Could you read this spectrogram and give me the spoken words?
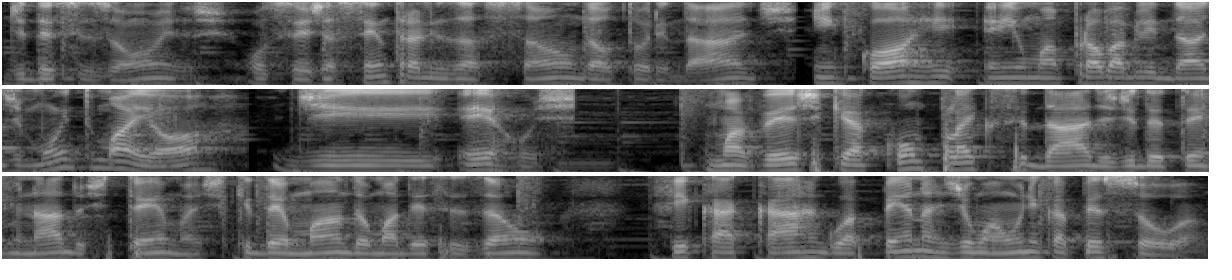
de decisões, ou seja, a centralização da autoridade, incorre em uma probabilidade muito maior de erros, uma vez que a complexidade de determinados temas que demandam uma decisão fica a cargo apenas de uma única pessoa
